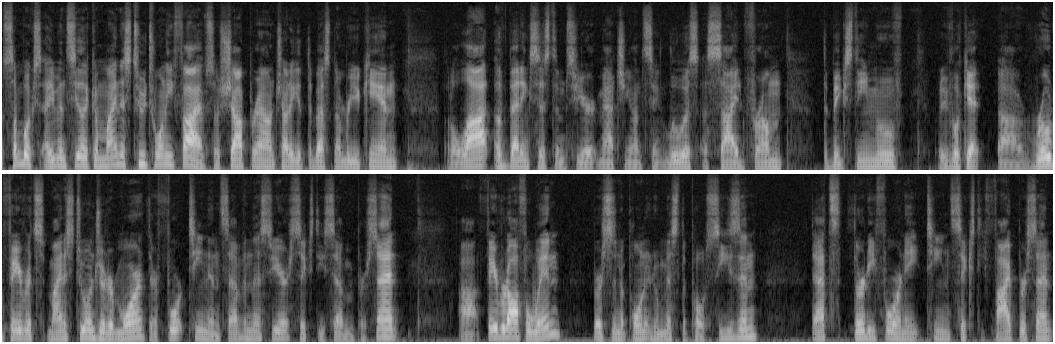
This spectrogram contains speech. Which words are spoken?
some books I even see like a minus 225. So shop around, try to get the best number you can. But a lot of betting systems here matching on St. Louis aside from the big steam move. But if you look at uh, road favorites minus 200 or more, they're 14 and 7 this year, 67%. Uh, favorite off a win versus an opponent who missed the postseason, that's 34 and 18, 65%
